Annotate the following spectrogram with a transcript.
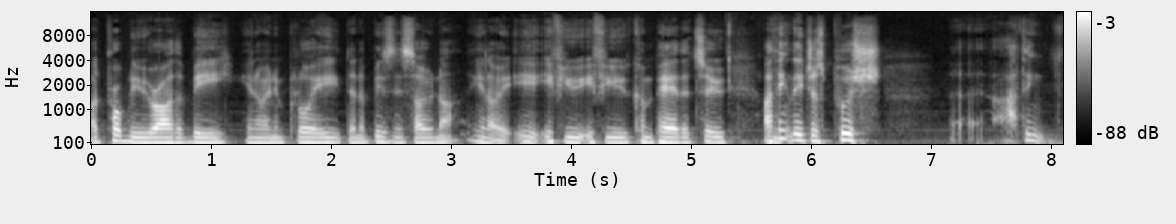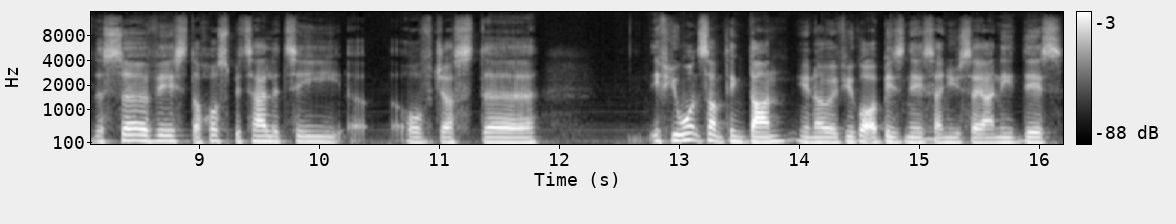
I'd probably rather be you know an employee than a business owner. You know, if you if you compare the two, I think they just push. uh, I think the service, the hospitality uh, of just uh, if you want something done, you know, if you've got a business and you say I need this,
